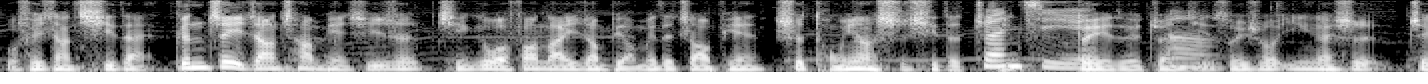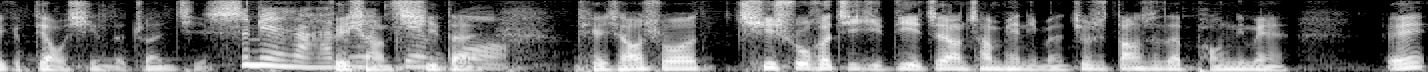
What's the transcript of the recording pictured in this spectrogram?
我非常期待。跟这张唱片，其实请给我放大一张表妹的照片，是同样时期的专辑对对专辑，嗯所以说应该是这个调性的专辑。市面上还非常期待。铁桥说，《七叔和几几弟》这张唱片里面，就是当时在棚里面，哎，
